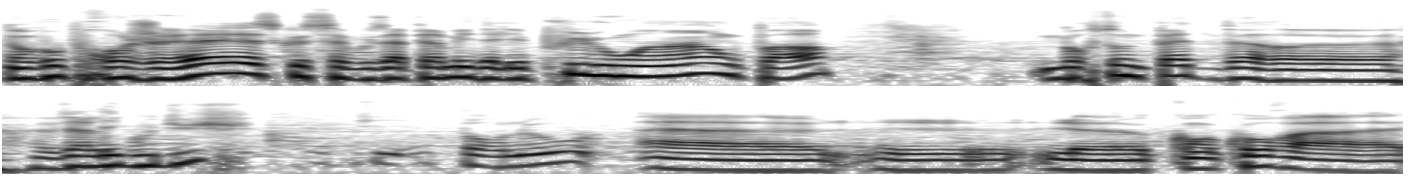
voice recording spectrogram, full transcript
dans vos projets? Est-ce que ça vous a permis d'aller plus loin ou pas? Me retourne peut-être vers, euh, vers les Goudus. Pour nous, euh, le concours, euh,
